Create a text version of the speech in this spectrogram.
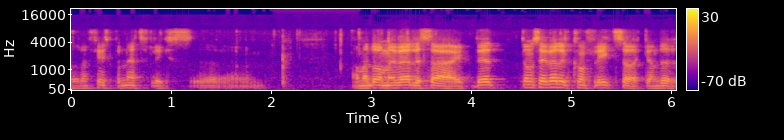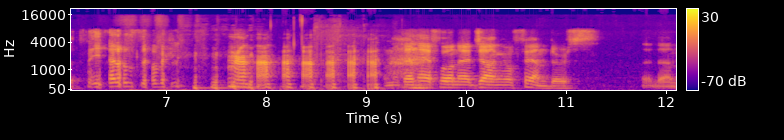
nu. Den finns på Netflix. Eh, Ja, men de är väldigt så här... De ser väldigt konfliktsökande ut. Ja, de står väl... Ja, men Den är från Young Offenders. Den,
